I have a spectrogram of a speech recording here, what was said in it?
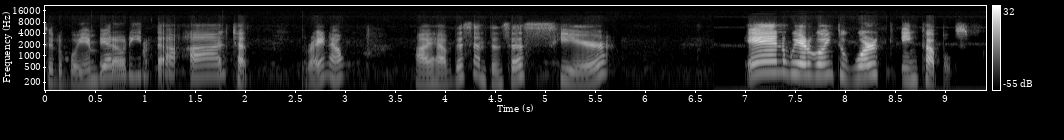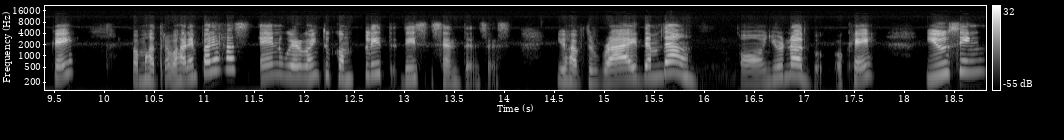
Se lo voy a enviar ahorita al chat right now. I have the sentences here. And we are going to work in couples, okay? Vamos a trabajar en parejas and we are going to complete these sentences. You have to write them down on your notebook, okay? Using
